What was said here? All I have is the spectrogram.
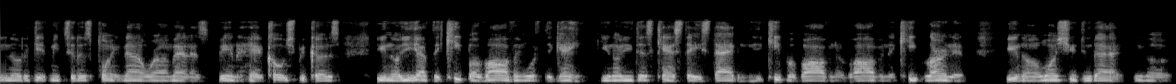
you know, to get me to this point now where I'm at as being a head coach because, you know, you have to keep evolving with the game. You know, you just can't stay stagnant. You keep evolving, evolving and keep learning. You know, once you do that, you know,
